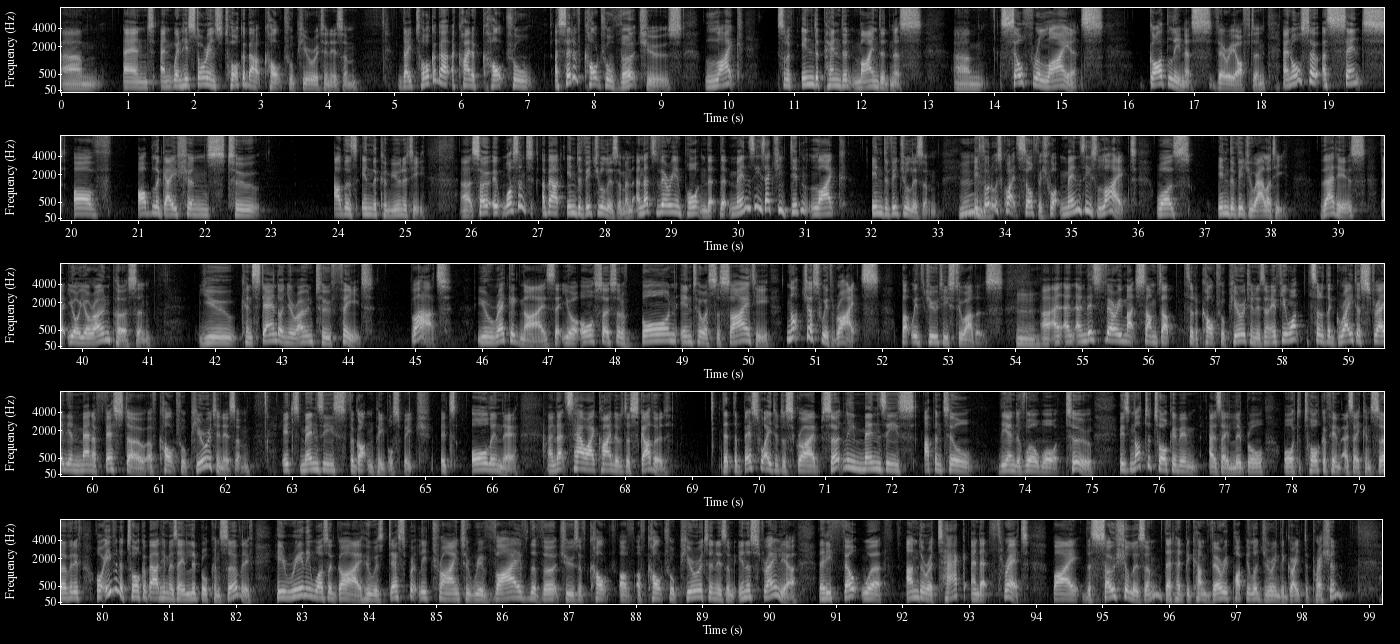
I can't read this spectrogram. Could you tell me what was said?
Um, and, and when historians talk about cultural Puritanism, they talk about a kind of cultural a set of cultural virtues like sort of independent mindedness, um, self reliance, godliness, very often, and also a sense of obligations to others in the community. Uh, so it wasn't about individualism, and, and that's very important that, that Menzies actually didn't like individualism. Mm. He thought it was quite selfish. What Menzies liked was individuality. That is, that you're your own person, you can stand on your own two feet, but you recognize that you're also sort of born into a society, not just with rights, but with duties to others. Mm. Uh, and, and, and, this very much sums up sort of cultural Puritanism. If you want sort of the great Australian manifesto of cultural Puritanism, it's Menzies' Forgotten People speech. It's all in there. And that's how I kind of discovered that the best way to describe, certainly Menzies up until the end of World War II, is not to talk of him as a liberal or to talk of him as a conservative or even to talk about him as a liberal conservative. He really was a guy who was desperately trying to revive the virtues of, cult- of, of cultural Puritanism in Australia that he felt were under attack and at threat by the socialism that had become very popular during the Great Depression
